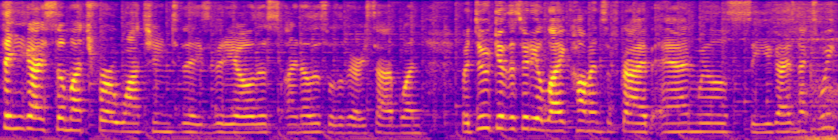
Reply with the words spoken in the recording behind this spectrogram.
Thank you guys so much for watching today's video. This I know this was a very sad one, but do give this video a like, comment, subscribe, and we'll see you guys next week.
